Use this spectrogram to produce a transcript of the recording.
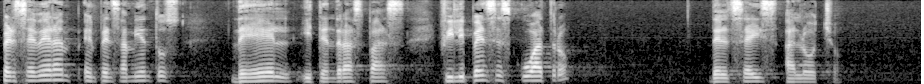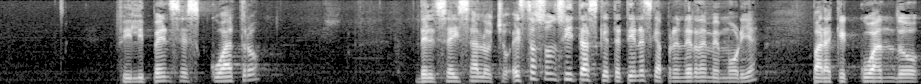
Persevera en, pensamientos de Él y tendrás paz. Filipenses 4, del 6 al 8. Filipenses 4, del 6 al 8. Estas son citas que te tienes que aprender de memoria para que cuando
